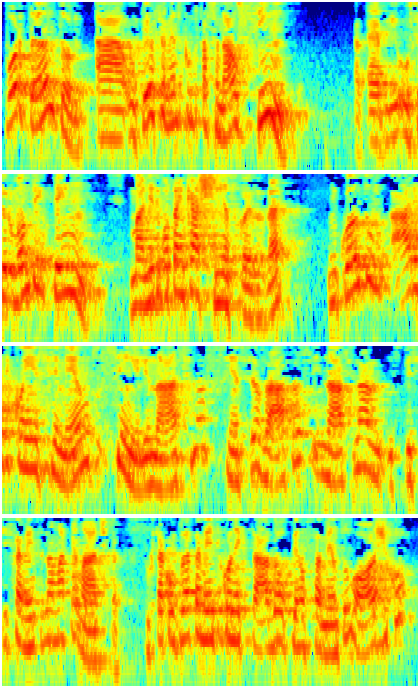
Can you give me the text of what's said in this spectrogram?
Portanto, a, o pensamento computacional, sim, é, o ser humano tem, tem de botar em caixinha as coisas, né? Enquanto área de conhecimento, sim, ele nasce nas ciências exatas e nasce na, especificamente na matemática, porque está completamente conectado ao pensamento lógico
